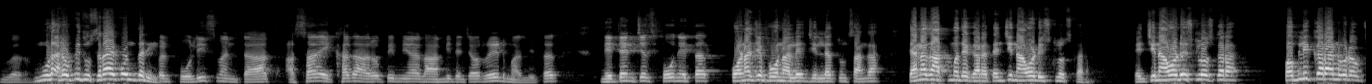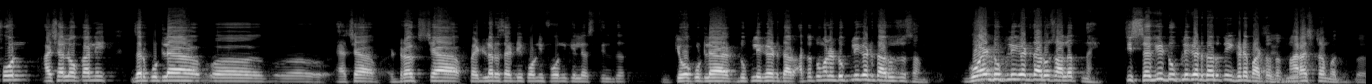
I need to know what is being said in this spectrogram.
मूळ आरोपी दुसरा आहे कोणतरी. पण पोलीस म्हणतात असा एखादा आरोपी मिळाला आम्ही त्याच्यावर रेड मारली. तर नेत्यांचेच फोन येतात. कोणाचे फोन आले जिल्ह्यातून सांगा. त्यांनाच आतमध्ये करा. त्यांची नावं डिस्क्लोज करा. त्यांची नावं डिस्क्लोज करा. पब्लिक करा फोन. अशा लोकांनी जर कुठल्या ह्याच्या ड्रग्सच्या पेडलरसाठी कोणी फोन केले असतील तर. किंवा कुठल्या डुप्लिकेट दारू आता तुम्हाला डुप्लिकेट दारूचं सांगतो. गोव्यात डुप्लिकेट दारू चालत नाही. ती सगळी डुप्लिकेट दारू ते इकडे पाठवतात. महाराष्ट्रामध्ये.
